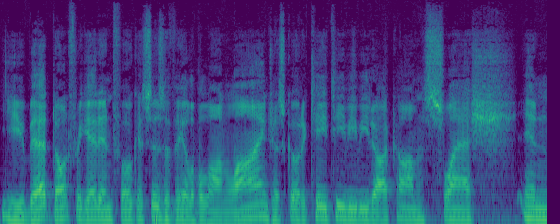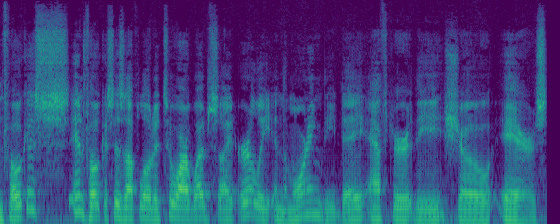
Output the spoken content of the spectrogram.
You bet. Don't forget In Focus is available online. Just go to ktvb.com slash infocus. In Focus is uploaded to our website early in the morning, the day after the show airs.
